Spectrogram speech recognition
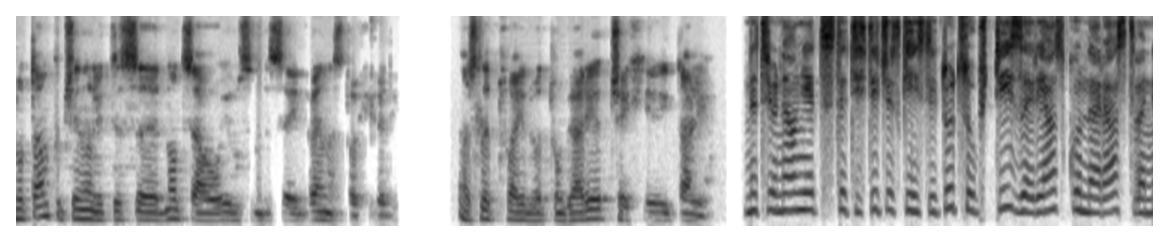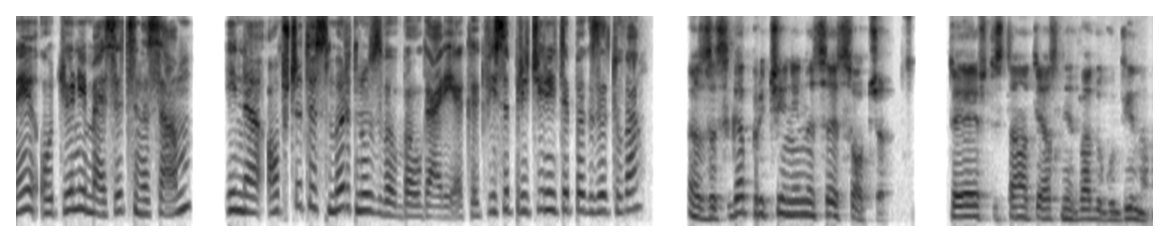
но там починалите са 1,82 на 100 000. А след това идват Унгария, Чехия и Италия. Националният статистически институт съобщи за рязко нарастване от юни месец насам и на общата смъртност в България. Какви са причините пък за това? А за сега причини не се сочат. Те ще станат ясни едва до година.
